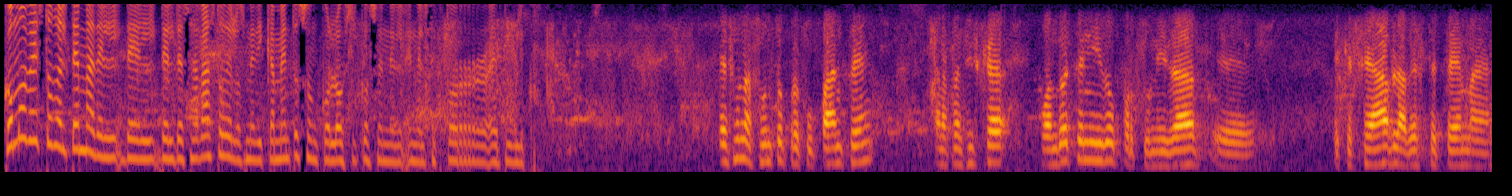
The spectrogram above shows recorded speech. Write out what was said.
¿cómo ves todo el tema del, del, desabasto de los medicamentos oncológicos en el, en el sector eh, público? Es un asunto preocupante. Ana Francisca, cuando he tenido oportunidad eh, de que se habla de este tema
